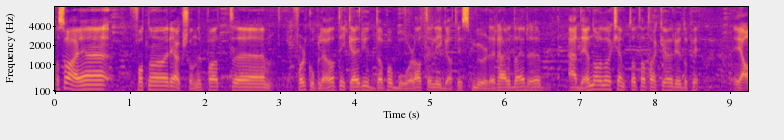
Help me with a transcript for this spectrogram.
Og så har jeg fått noen reaksjoner på at eh, folk opplever at det ikke er rydda på bordet, at det ligger igjen litt smuler her og der. Er det noe dere kommer til å ta tak i og rydde opp i? ja,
